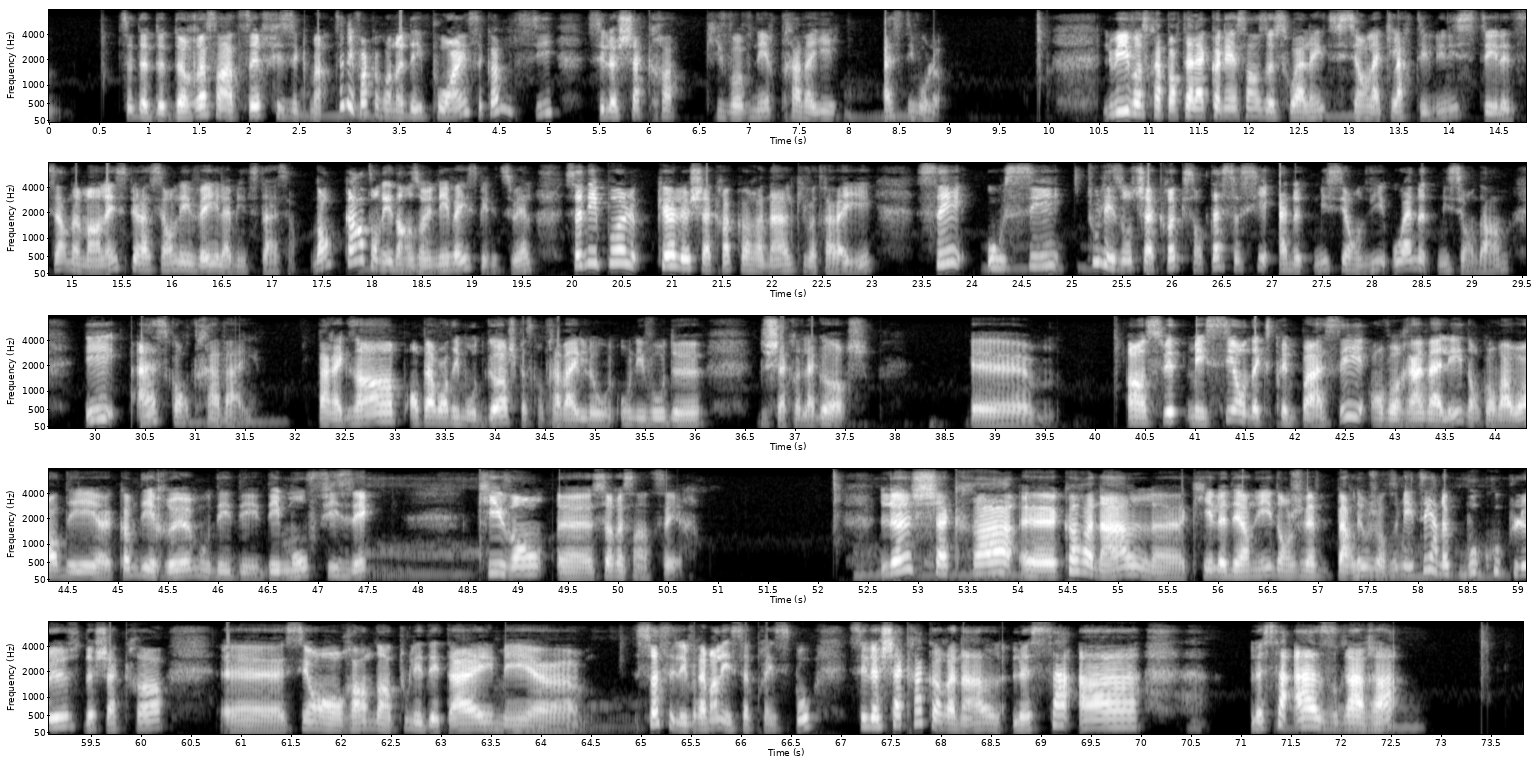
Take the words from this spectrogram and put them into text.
de, ressentir physiquement. Tu sais, des fois, quand on a des points, c'est comme si c'est le chakra qui va venir travailler à ce niveau-là. Lui, va se rapporter à la connaissance de soi, l'intuition, la clarté, l'unicité, le discernement, l'inspiration, l'éveil et la méditation. Donc, quand on est dans un éveil spirituel, ce n'est pas que le chakra coronal qui va travailler, c'est aussi tous les autres chakras qui sont associés à notre mission de vie ou à notre mission d'âme et à ce qu'on travaille. Par exemple, on peut avoir des maux de gorge parce qu'on travaille au, niveau du chakra de la gorge. Euh, ensuite, mais si on n'exprime pas assez, on va ravaler, donc on va avoir des euh, comme des rhumes ou des, des, maux physiques qui vont euh, se ressentir. Le chakra euh, coronal, qui est le dernier dont je vais vous parler aujourd'hui, mais tu sais, il y en a beaucoup plus de chakras si on rentre dans tous les détails, mais ça, c'est vraiment les sept principaux. C'est le chakra coronal, le Sa'a, le Sahasrara,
